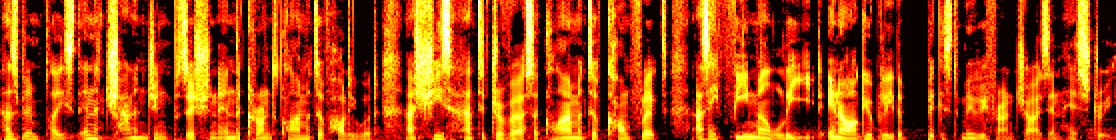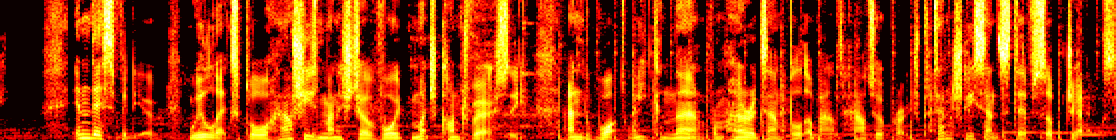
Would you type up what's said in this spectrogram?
has been placed in a challenging position in the current climate of Hollywood as she's had to traverse a climate of conflict as a female lead in arguably the biggest movie franchise in history. In this video, we'll explore how she's managed to avoid much controversy and what we can learn from her example about how to approach potentially sensitive subjects.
